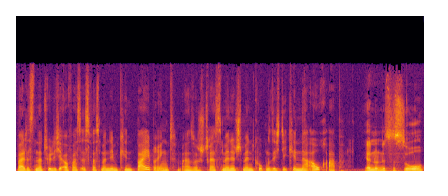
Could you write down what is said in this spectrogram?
weil das natürlich auch was ist, was man dem Kind beibringt. Also Stressmanagement gucken sich die Kinder auch ab. Ja, nun ist es so,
